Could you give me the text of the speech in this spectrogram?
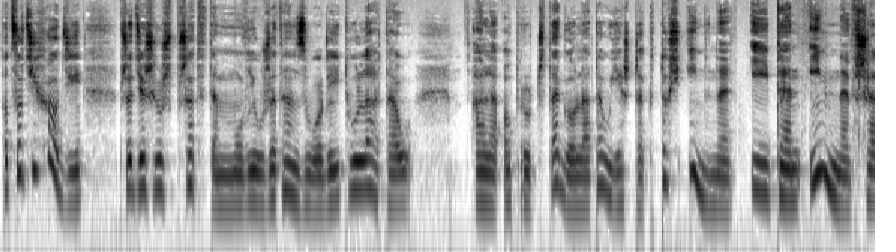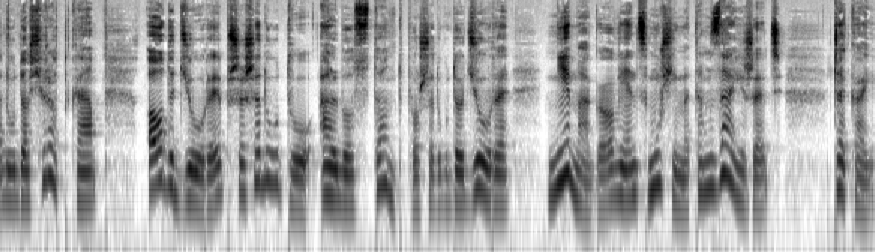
O co ci chodzi? Przecież już przedtem mówił, że ten złodziej tu latał. Ale oprócz tego latał jeszcze ktoś inny. I ten inny wszedł do środka. Od dziury przyszedł tu, albo stąd poszedł do dziury. Nie ma go, więc musimy tam zajrzeć. Czekaj,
